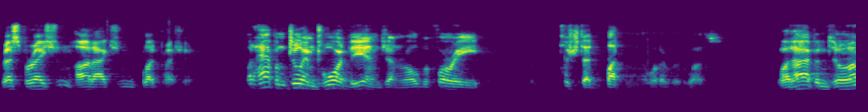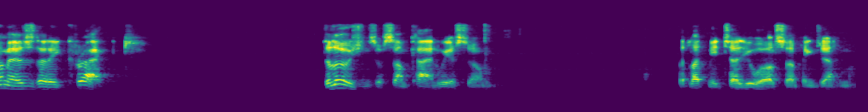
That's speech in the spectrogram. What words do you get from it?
respiration, heart action, blood pressure. What happened to him toward the end, General, before he pushed that button or whatever it was? What happened to him is that he cracked. Delusions of some kind, we assume. But let me tell you all something, gentlemen.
